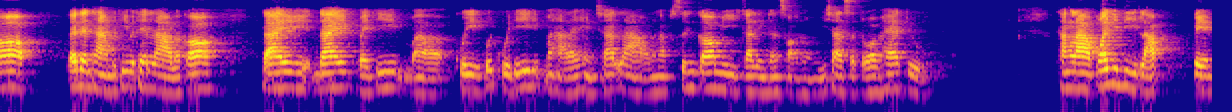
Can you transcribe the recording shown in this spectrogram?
ก็ได้เดินทางไปที่ประเทศลาว แล้วก็ได้ได้ไปที่คุยพูดคุยที่มหาลัยแห่งชาติลาวนะครับ ซึ่งก็มีการเรียนการสอนของวิชาสัตวแพทย์อยู่ ทางลาวก็ยินดีรับเป็น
